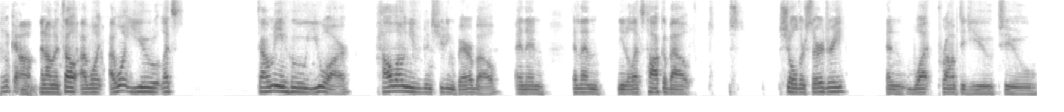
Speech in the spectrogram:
Okay. Um, and I'm gonna tell I want I want you let's tell me who you are, how long you've been shooting bare bow, and then and then you know let's talk about shoulder surgery and what prompted you to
